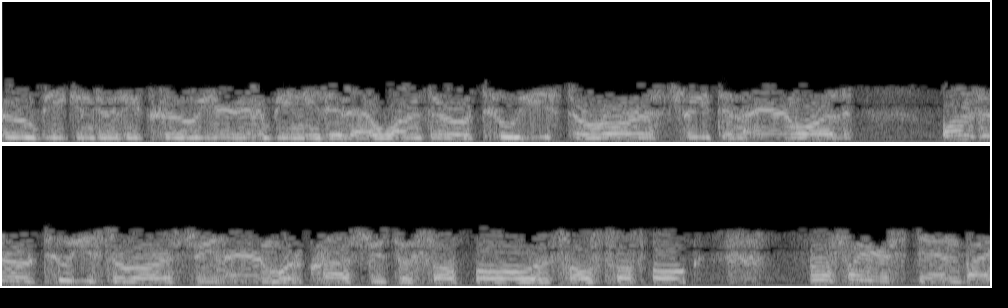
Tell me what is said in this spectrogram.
Crew, Beacon Duty Crew, you're going to be needed at 102 East Aurora Street in Ironwood. 102 East Aurora Street, Ironwood, cross streets of South Bowl and South Suffolk. For fire standby,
